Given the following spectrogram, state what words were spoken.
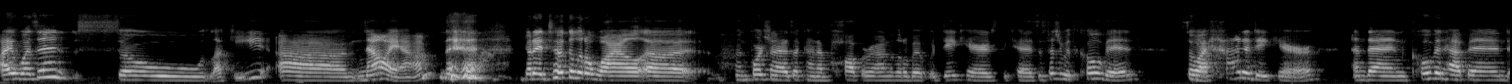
i wasn't so lucky. Um now i am. But it took a little while uh unfortunately, I had to kind of hop around a little bit with daycares because, especially with COVID, so yeah. I had a daycare and then COVID happened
